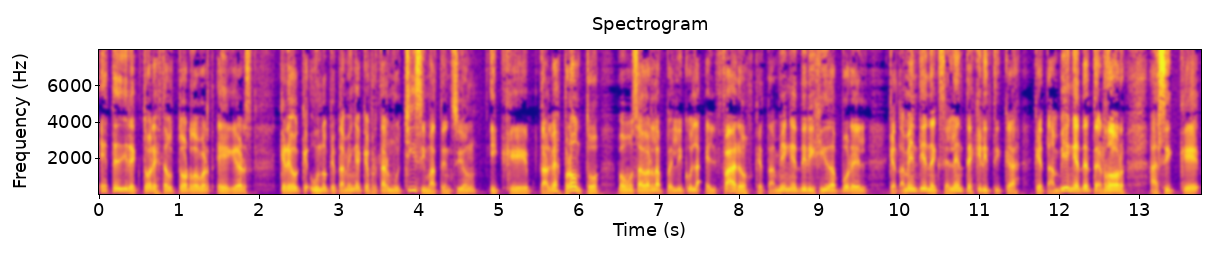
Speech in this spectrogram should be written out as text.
este director, este autor Robert Eggers, creo que uno que también hay que prestar muchísima atención y que tal vez pronto vamos a ver la película El Faro, que también es dirigida por él, que también tiene excelentes críticas, que también es de terror, así que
